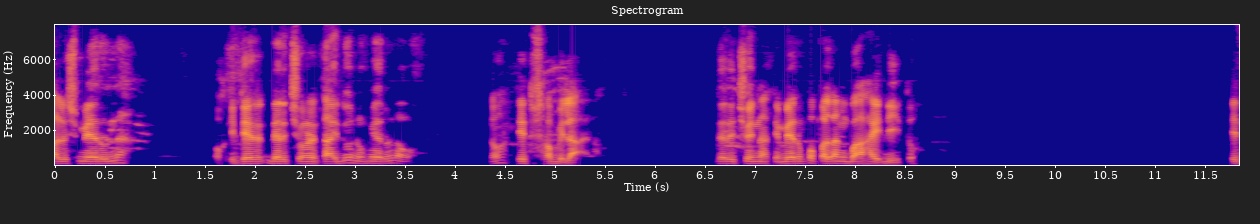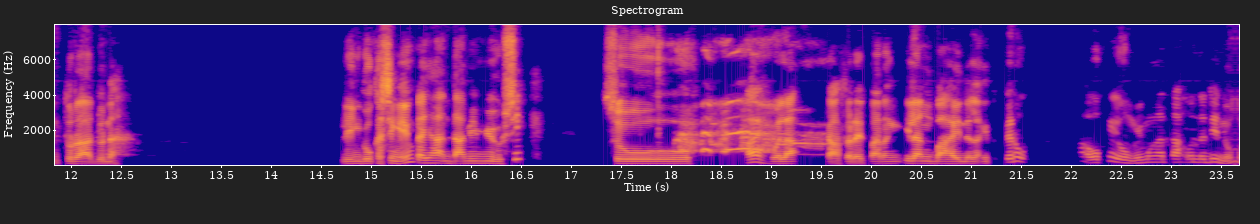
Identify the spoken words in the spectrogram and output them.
Halos meron na. Okay, dire- diretso na tayo doon, no? Meron na, oh no? Dito sa kabila. Diretsuin natin. Meron pa palang bahay dito. Pinturado na. Linggo kasi ngayon, kaya ang daming music. So, ay, wala. Copyright. Parang ilang bahay na lang ito. Pero, ah, okay, oh, may mga tao na din, no?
